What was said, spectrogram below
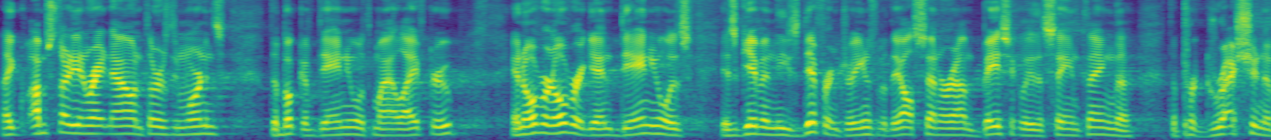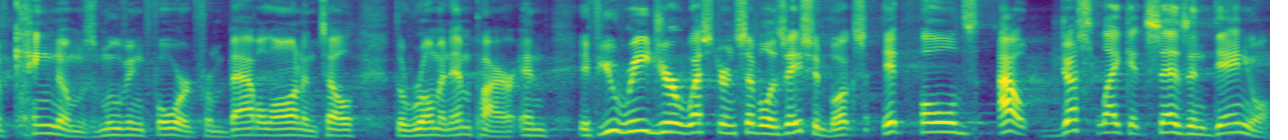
Like I'm studying right now on Thursday mornings the book of Daniel with my life group. And over and over again, Daniel is, is given these different dreams, but they all center around basically the same thing the, the progression of kingdoms moving forward from Babylon until the Roman Empire. And if you read your Western civilization books, it folds out just like it says in Daniel.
